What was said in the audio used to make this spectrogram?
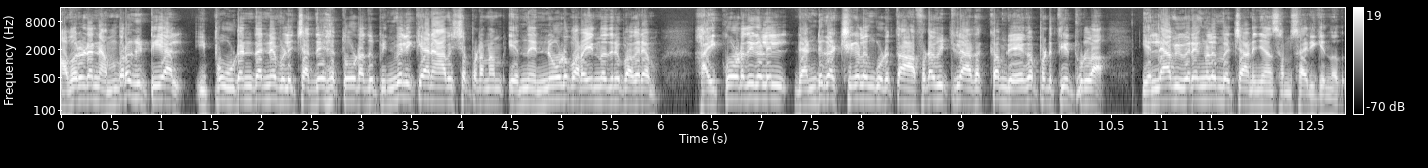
അവരുടെ നമ്പർ കിട്ടിയാൽ ഇപ്പോൾ ഉടൻ തന്നെ വിളിച്ച് അദ്ദേഹത്തോട് അത് പിൻവലിക്കാൻ ആവശ്യപ്പെടണം എന്ന് എന്നോട് പറയുന്നതിന് പകരം ഹൈക്കോടതികളിൽ രണ്ട് കക്ഷികളും കൊടുത്ത അഫിഡവിറ്റിൽ അടക്കം രേഖപ്പെടുത്തിയിട്ടുള്ള എല്ലാ വിവരങ്ങളും വെച്ചാണ് ഞാൻ സംസാരിക്കുന്നത്.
